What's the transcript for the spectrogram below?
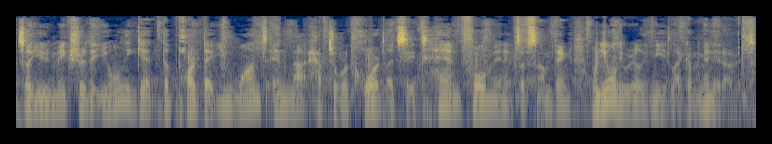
so you make sure that you only get the part that you want and not have to record, let's say, 10 full minutes of something when you only really need like a minute of it.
